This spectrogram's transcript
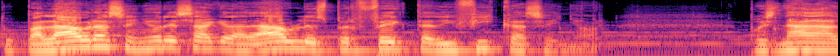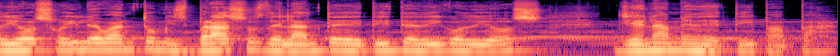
Tu palabra, Señor, es agradable, es perfecta, edifica, Señor. Pues nada, Dios, hoy levanto mis brazos delante de ti, te digo, Dios, lléname de ti, papá.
